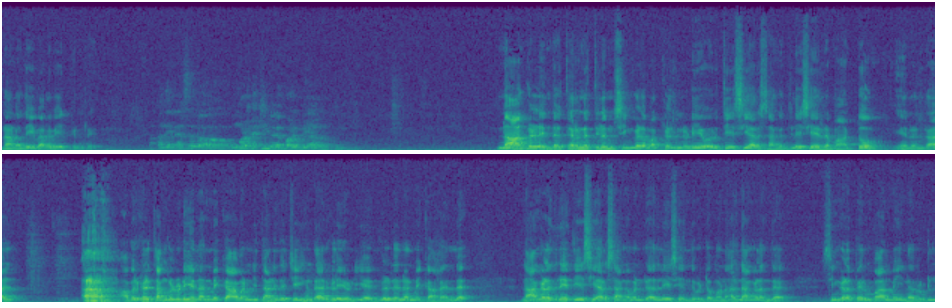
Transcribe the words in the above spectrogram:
நான் அதை வரவேற்கின்றேன். அதே நேரம் சார் உங்களோட கட்சியின் நிலைப்பாடு எப்படியாக இருக்கும்? நாங்கள் எந்த தருணத்திலும் சிங்கள மக்களினுடைய ஒரு தேசிய அரசாங்கத்திலே சேர மாட்டோம். ஏனென்றால் அவர்கள் தங்களுடைய நன்மைக்காக வேண்டித்தான் இதை செய்கின்றார்களே ஒழிய எங்களுடைய நன்மைக்காக அல்ல. நாங்கள் அதிலே தேசிய அரசாங்கம் என்று அதிலே சேர்ந்து விட்டோமானால் நாங்கள் அந்த சிங்கள பெரும்பான்மையினருள்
